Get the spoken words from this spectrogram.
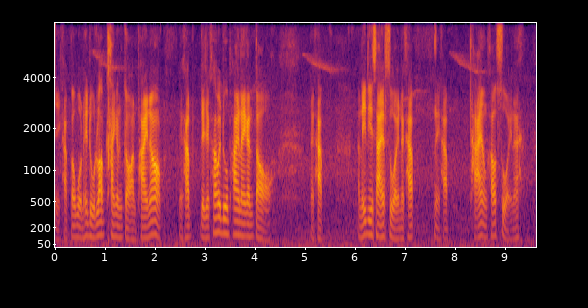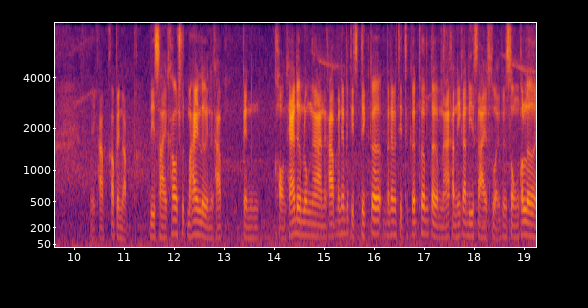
นี่ครับก็วนให้ดูรอบคันกันก่อนภายนอกนะครับเดี๋ยวจะเข้าไปดูภายในกันต่อนะครับ อันนี้ดีไซน์สวยนะครับนี่ครับท้ายของเขาสวยนะนี่ครับเขาเป็นแบบดีไซน์เข้าชุดมาให้เลยนะครับ เป็นของแท้เดิมโรงงานนะครับ ไม่ได้ไปติดสติ๊กเกอร์ไม่ได้ไปติดสติ๊กเกอร์เพิ่มเติมนะคันนี้ก็ดีไซน์สวยเป็นทรงเขาเลย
